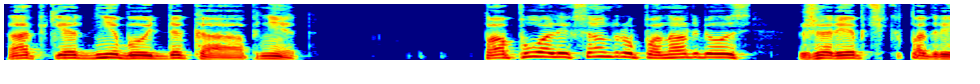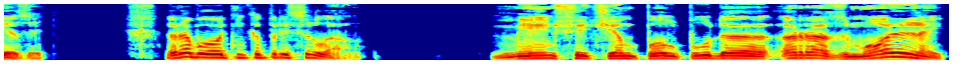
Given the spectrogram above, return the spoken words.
от кед-нибудь да капнет. Папу Александру понадобилось жеребчик подрезать. Работника присылал. Меньше, чем полпуда размольной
